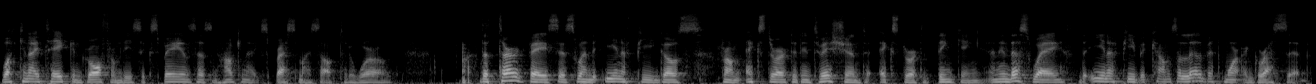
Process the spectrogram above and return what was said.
what can I take and draw from these experiences and how can I express myself to the world? The third phase is when the ENFP goes from extroverted intuition to extroverted thinking. And in this way, the ENFP becomes a little bit more aggressive.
